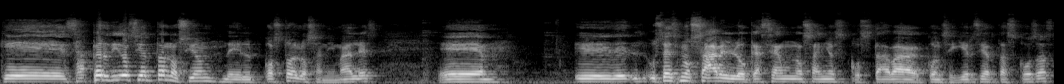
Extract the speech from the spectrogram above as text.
que se ha perdido cierta noción del costo de los animales. Eh, ustedes no saben lo que hace unos años costaba conseguir ciertas cosas.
